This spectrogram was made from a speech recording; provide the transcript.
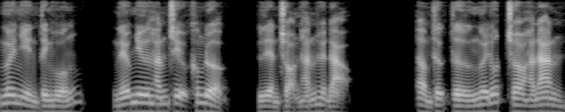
Ngươi nhìn tình huống, nếu như hắn chịu không được, liền chọn hắn huyệt đạo. Ẩm thực từ ngươi đút cho hắn ăn.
